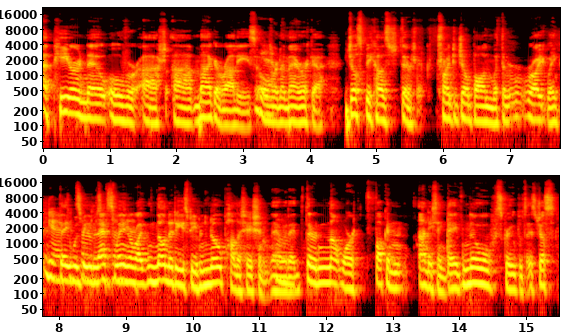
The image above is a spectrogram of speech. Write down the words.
appear now over at uh, MAGA rallies over in America just because they're trying to jump on with the right wing. Yeah, they will be left wing or right. None of these people, no politician nowadays, mm. they're not worth fucking anything. They've no scruples. It's just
